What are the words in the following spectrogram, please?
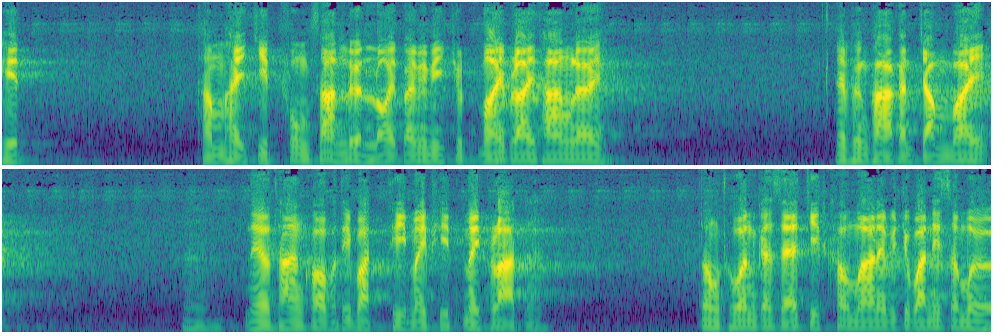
ผิดทำให้จิตฟุ้งซ่านเลื่อนลอยไปไม่มีจุดหมายปลายทางเลยให้พึงพากันจำไว้แนวทางข้อปฏิบัติที่ไม่ผิดไม่พลาดนะต้องทวนกระแสจิตเข้ามาในปัจจุบันนี้เสมอ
